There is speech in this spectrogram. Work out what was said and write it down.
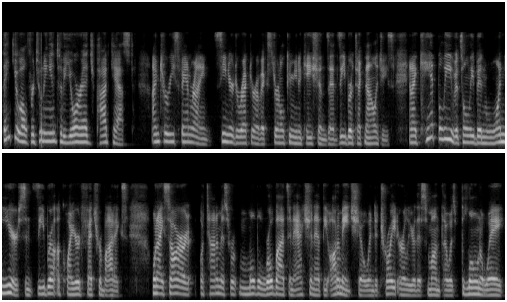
Thank you all for tuning into the Your Edge podcast. I'm Therese Van Ryn, Senior Director of External Communications at Zebra Technologies, and I can't believe it's only been one year since Zebra acquired Fetch Robotics. When I saw our autonomous ro- mobile robots in action at the Automate show in Detroit earlier this month, I was blown away.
